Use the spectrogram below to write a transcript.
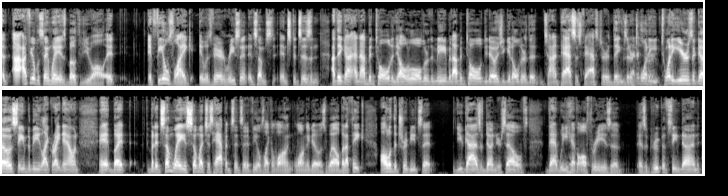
uh, I feel the same way as both of you all. It it feels like it was very recent in some instances, and I think, I, and I've been told, and y'all are a little older than me, but I've been told, you know, as you get older, the time passes faster, and things that, That are is 20, 20 years ago seem to be like right now, and, and but but in some ways, so much has happened since then. It feels like a long long ago as well. But I think all of the tributes that you guys have done yourselves, that we have all three as a as a group have seen done,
